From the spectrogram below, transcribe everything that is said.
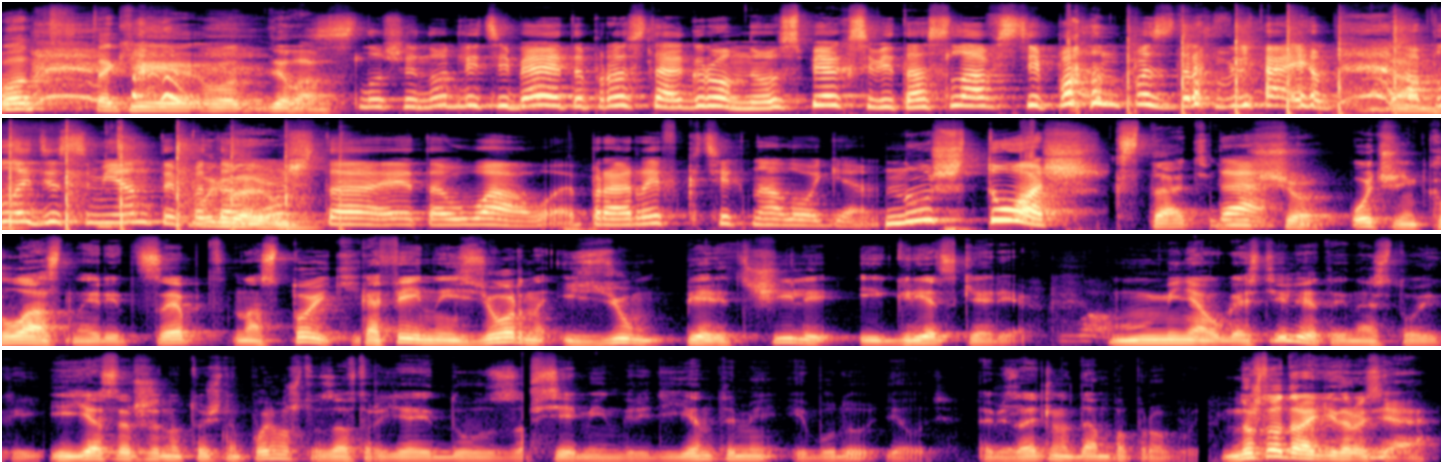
Вот такие вот дела. Слушай, ну для тебя это просто огромный успех, Святослав Степан, поздравляем! Да. Аплодисменты, потому что это вау, прорыв к технологиям. Ну что ж. Кстати, да. еще очень классный рецепт настойки. Кофейные зерна, изюм, перец чили и грецкий орех меня угостили этой настойкой, и я совершенно точно понял, что завтра я иду за всеми ингредиентами и буду делать. Обязательно дам попробовать. Ну что, дорогие друзья,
